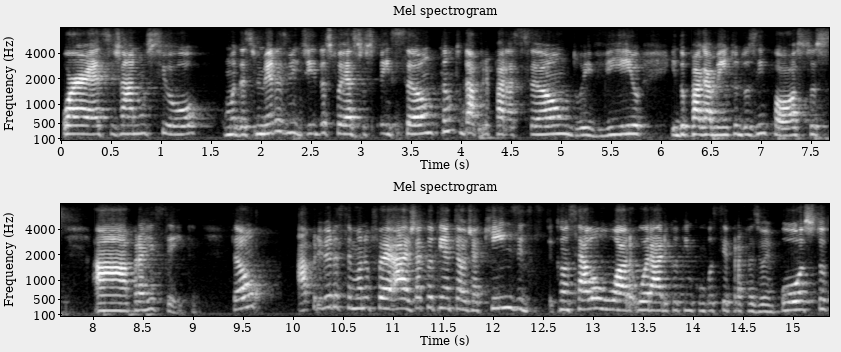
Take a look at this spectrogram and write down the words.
o ARS já anunciou uma das primeiras medidas foi a suspensão tanto da preparação, do envio e do pagamento dos impostos ah, para a Receita. Então, a primeira semana foi, ah, já que eu tenho até o dia 15, cancela o horário que eu tenho com você para fazer o imposto.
